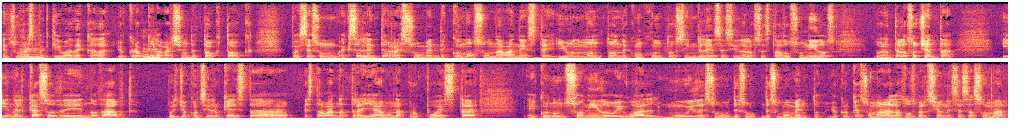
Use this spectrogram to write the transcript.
en su respectiva década. Yo creo que la versión de Talk Talk pues es un excelente resumen de cómo sonaban este y un montón de conjuntos ingleses y de los Estados Unidos durante los 80 y en el caso de No Doubt pues yo considero que esta, esta banda traía una propuesta eh, con un sonido igual muy de su, de, su, de su momento. Yo creo que asomar a las dos versiones es asomar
